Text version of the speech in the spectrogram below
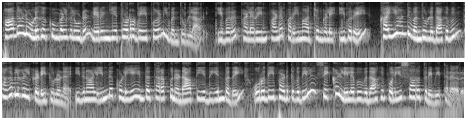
பாதாள உலக கும்பல்களுடன் நெருங்கிய தொடர்பை பேணி வந்துள்ளார். இவர் பலரின் பண பரிமாற்றங்களை இவரே கையாண்டு வந்துள்ளதாகவும் தகவல்கள் கிடைத்துள்ளன. இதனால் இந்த கொலையை இந்த தரப்பு நடாத்தியது என்பதை உறுதிப்படுத்துவதில் சிக்கல் நிலவுவதாக போலீசார் தெரிவித்தனர்.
